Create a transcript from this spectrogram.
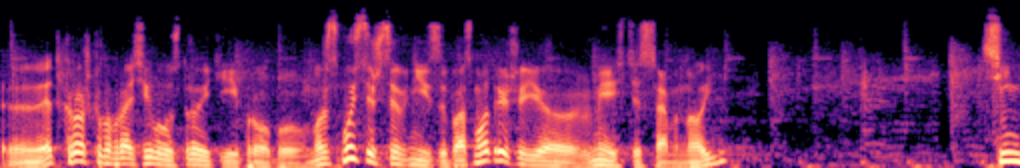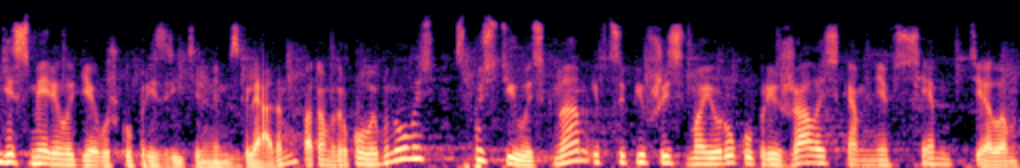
Э, эта крошка попросила устроить ей пробу. Может, спустишься вниз и посмотришь ее вместе со мной?» Синди смерила девушку презрительным взглядом, потом вдруг улыбнулась, спустилась к нам и, вцепившись в мою руку, прижалась ко мне всем телом.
